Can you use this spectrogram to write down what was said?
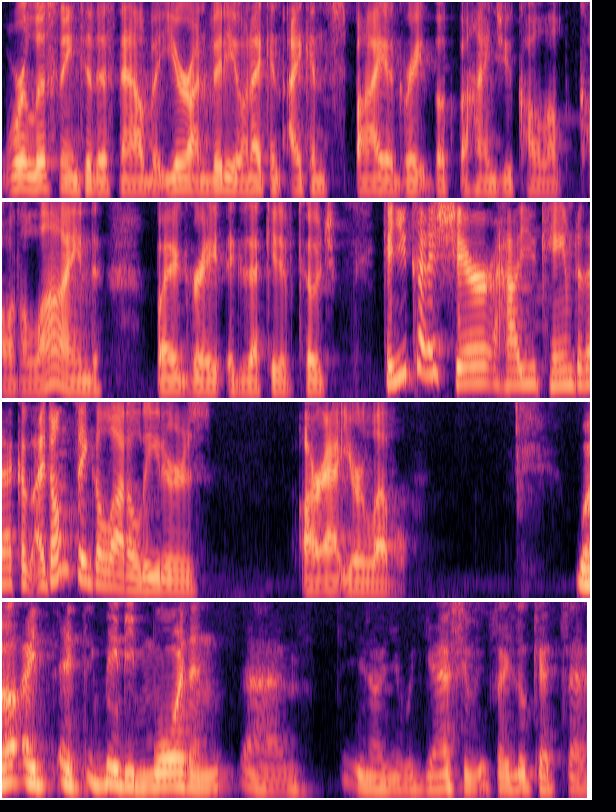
We're listening to this now, but you're on video, and I can I can spy a great book behind you called called Aligned by a great executive coach. Can you kind of share how you came to that? Because I don't think a lot of leaders are at your level? Well, I, I think maybe more than um, you know you would guess. If I look at uh,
